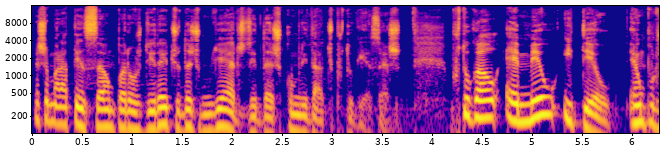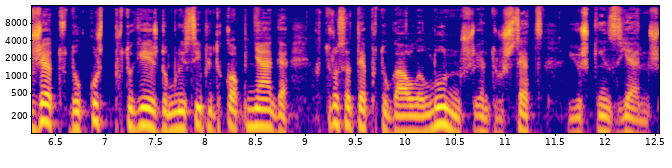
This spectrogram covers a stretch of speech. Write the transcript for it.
a chamar a atenção para os direitos das mulheres e das comunidades portuguesas. Portugal é meu e teu. É um projeto do curso português do município de Copenhaga que trouxe até Portugal alunos entre os 7 e os 15 anos.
